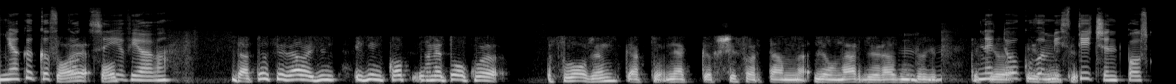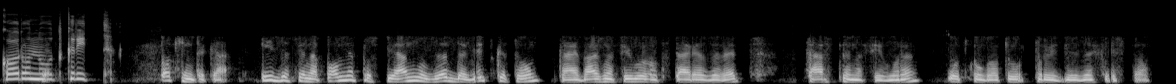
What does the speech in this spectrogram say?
Някакъв Той код е се от... явява. Да, той се явява един, един код, но не толкова сложен, както някакъв шифър там на Леонардо и разни mm-hmm. други. Не толкова измисли. мистичен, по-скоро, но открит. Точно така. И да се напомня постоянно за Давид като, та е важна фигура от Стария Завет, царствена фигура, от когото произлиза Христос.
